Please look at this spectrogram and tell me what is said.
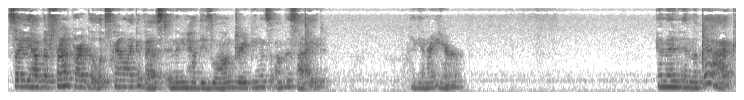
So you have the front part that looks kind of like a vest, and then you have these long drapings on the side. Again, right here. And then in the back,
